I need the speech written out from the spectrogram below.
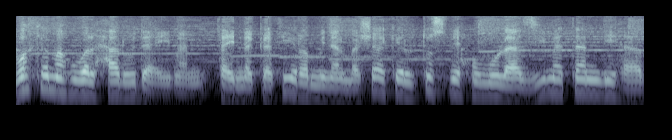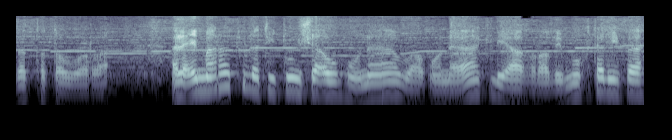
وكما هو الحال دائما فإن كثيرا من المشاكل تصبح ملازمة لهذا التطور. العمارات التي تنشأ هنا وهناك لأغراض مختلفة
